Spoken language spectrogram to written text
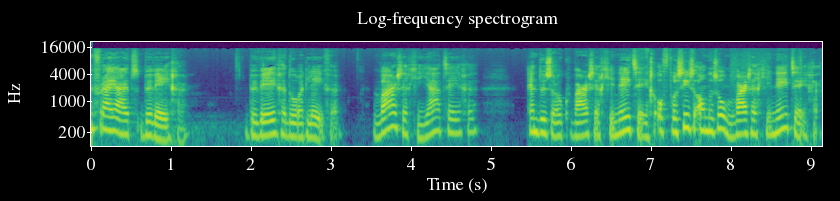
En vrij uit bewegen. Bewegen door het leven. Waar zeg je ja tegen en dus ook waar zeg je nee tegen? Of precies andersom, waar zeg je nee tegen?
